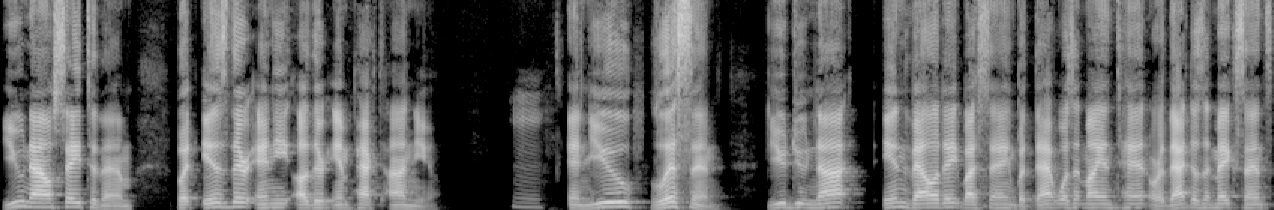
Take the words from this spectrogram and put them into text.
you now say to them, But is there any other impact on you? Mm. and you listen. You do not invalidate by saying, but that wasn't my intent or that doesn't make sense.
